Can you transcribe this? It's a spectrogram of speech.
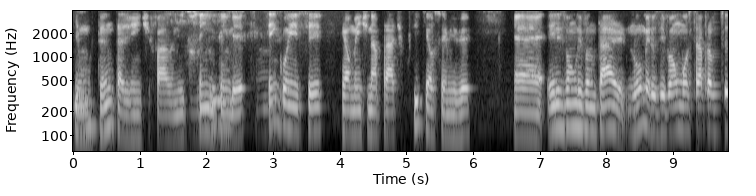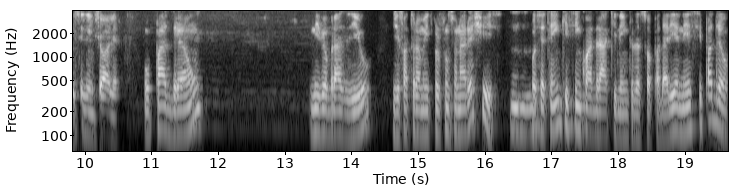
que Uhum. tanta gente fala nisso sem entender, sem conhecer realmente na prática o que que é o CMV. É, eles vão levantar números e vão mostrar para você o seguinte: olha, o padrão nível Brasil de faturamento por funcionário é X. Uhum. Você tem que se enquadrar aqui dentro da sua padaria nesse padrão.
